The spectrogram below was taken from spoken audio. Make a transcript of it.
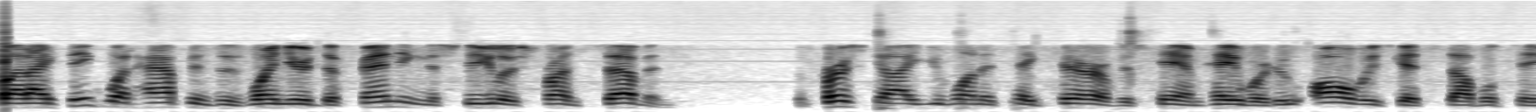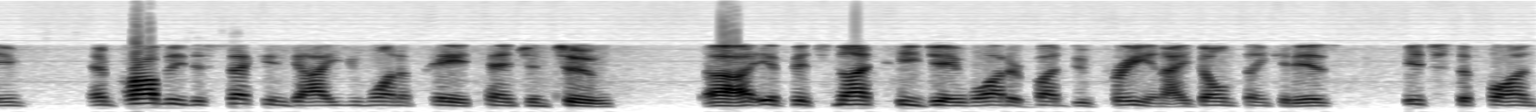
But I think what happens is when you're defending the Steelers' front seven, the first guy you want to take care of is Cam Heyward, who always gets double teamed, and probably the second guy you want to pay attention to, uh, if it's not T.J. Watt or Bud Dupree, and I don't think it is, it's Stephon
